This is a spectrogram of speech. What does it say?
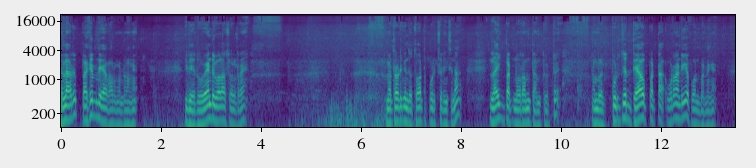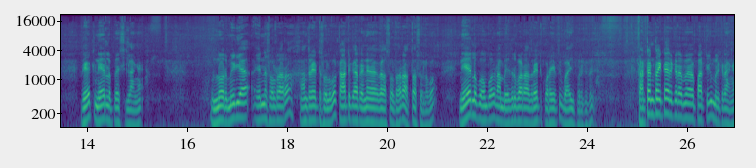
எல்லோரும் பகிர்ந்து வியாபாரம் பண்ணுவாங்க. இது ஒரு வேண்டுகோளாக சொல்கிறேன் மற்றபடிக்கு இந்த தோட்டம் பிடிச்சிருந்துச்சின்னா லைக் பட்டன் ஒரு அமுத்து விட்டு நம்மளுக்கு பிடிச்சது தேவைப்பட்டால் உடனடியாக ஃபோன் பண்ணுங்கள் ரேட்டு நேரில் பேசிக்கலாங்க. இன்னொரு மீடியா என்ன சொல்கிறாரோ அந்த ரேட்டு சொல்லுவோம். காட்டுக்காரர் என்ன விலை சொல்கிறாரோ அதான் சொல்லுவோம். நேரில் போகும்போது நம்ம எதிர்பாராத ரேட்டு குறையிறதுக்கு வாய்ப்பு இருக்குது. கட்டன் ரைட்டாக இருக்கிற பார்ட்டியும் இருக்கிறாங்க.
